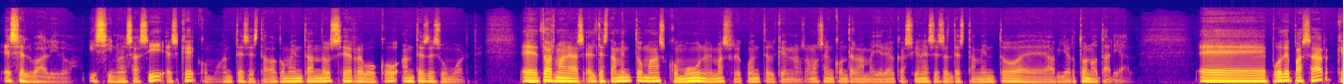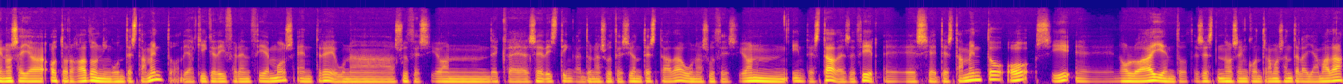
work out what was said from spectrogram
es el válido. Y si no es así, es que, como antes estaba comentando, se revocó antes de su muerte. Eh, de todas maneras, el testamento más común, el más frecuente, el que nos vamos a encontrar en la mayoría de ocasiones, es el testamento eh, abierto notarial. Eh, puede pasar que no se haya otorgado ningún testamento. De aquí que diferenciemos entre una sucesión de que se distinga entre una sucesión testada o una sucesión intestada. Es decir, eh, si hay testamento o si eh, no lo hay, entonces nos encontramos ante la llamada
